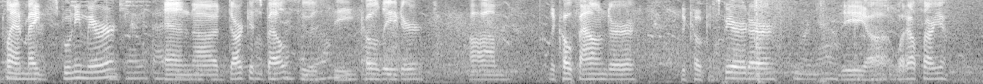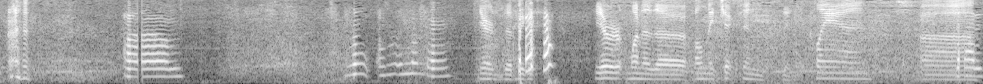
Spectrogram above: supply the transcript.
clanmate Spooney Mirror and uh, Darkest Spells, who is the co-leader, um, the co-founder, the co-conspirator, the uh, what else are you? Um, I don't, I don't remember. You're the biggest. you're one of the only chicks in the clan. that Uh, is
